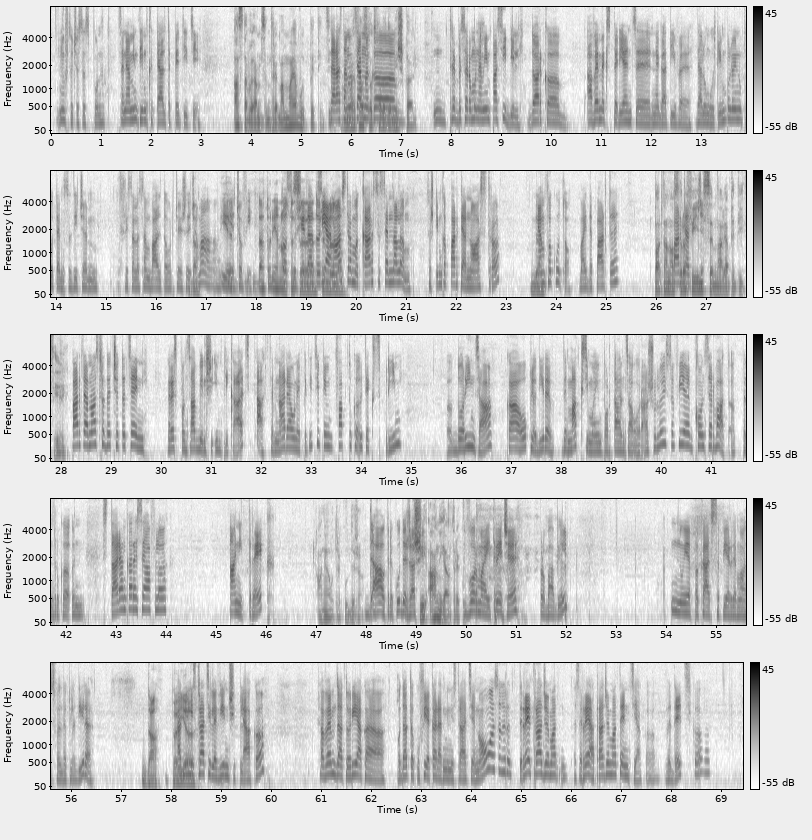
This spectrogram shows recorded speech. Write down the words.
nu știu ce să spun, să ne amintim câte alte petiții. Asta voiam să întreb. Am mai avut petiții. Dar asta Au nu mai fost înseamnă tot că- felul de mișcări. trebuie să rămânem impasibili. Doar că avem experiențe negative de-a lungul timpului, nu putem să zicem și să lăsăm baltă orice și să zicem, a, fie ce-o fi. datoria noastră Totuși, să e datoria semnalăm. noastră măcar să semnalăm. Să știm că partea noastră Da. ne-am făcut-o. Mai departe, Partea noastră Partea fiind ce- semnarea petiției. partea noastră de cetățeni responsabili și implicați, da, semnarea unei petiții prin faptul că îți exprimi uh, dorința ca o clădire de maximă importanță a orașului să fie conservată. Pentru că în starea în care se află, anii trec, Anii au trecut deja. da, au trecut deja Și, și anii au trecut. vor mai trece, probabil. Nu e păcat să pierdem o astfel de clădire? Da, păi, Administrațiile vin și pleacă și avem datoria ca odată cu fiecare administrație nouă să retragem, a- să reatragem atenția că vedeți că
